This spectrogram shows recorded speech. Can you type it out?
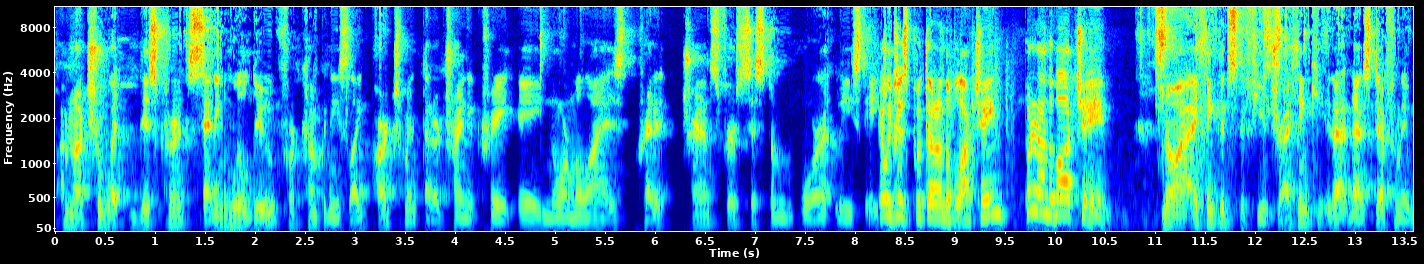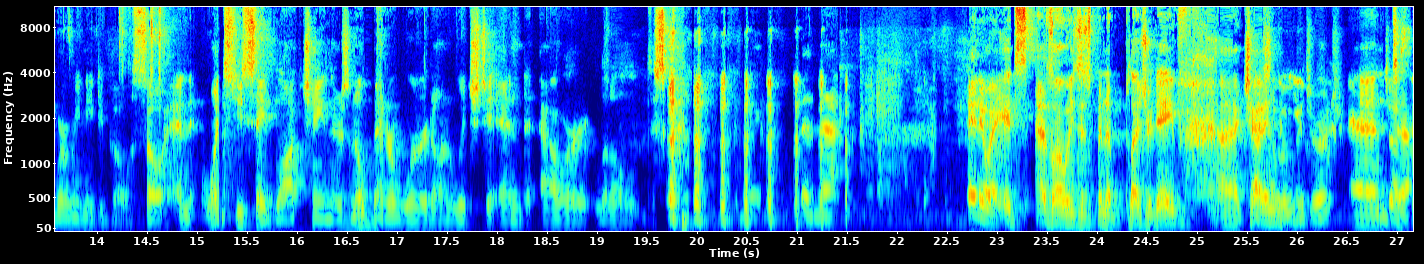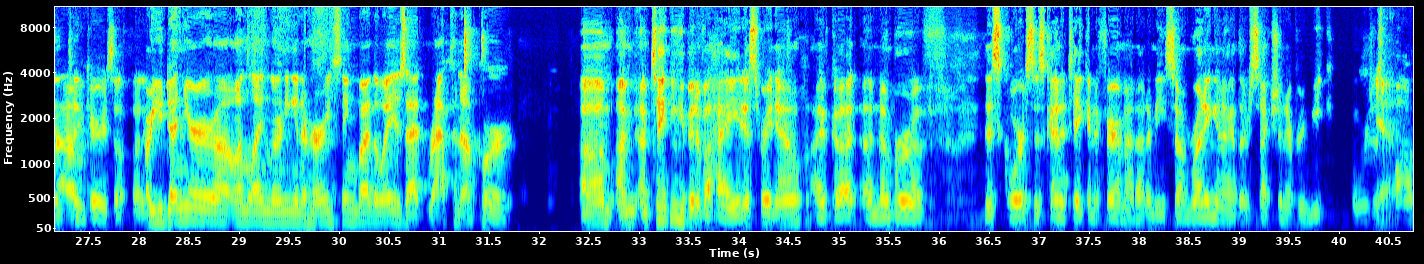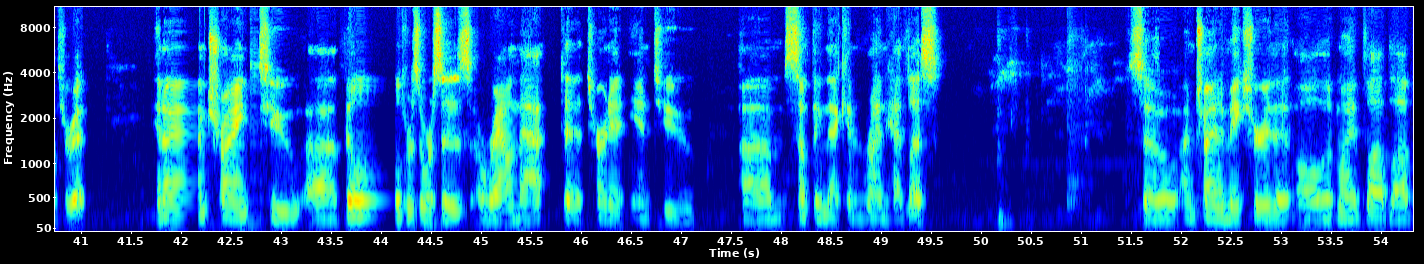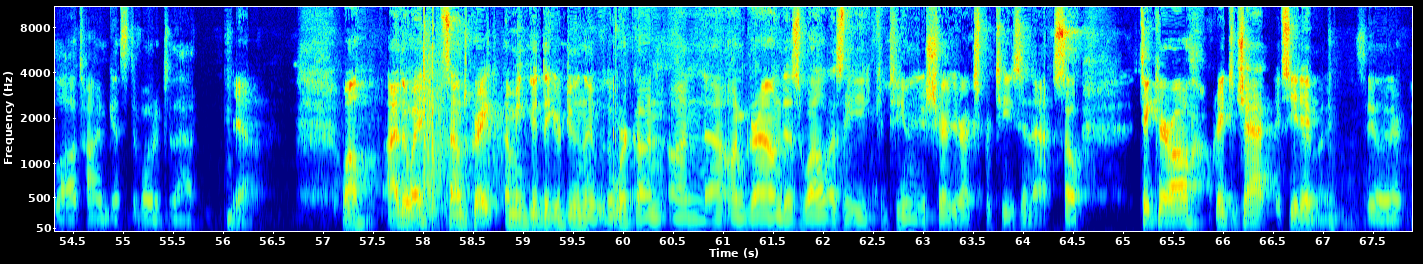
I'm not sure what this current setting will do for companies like Parchment that are trying to create a normalized credit transfer system, or at least a. Can we just put that on the blockchain? Put it on the blockchain. No, I think it's the future. I think that that's definitely where we need to go. So, and once you say blockchain, there's no better word on which to end our little discussion than that. Anyway, it's as always, it's been a pleasure, Dave, uh, chatting with you. George. And Justin, um, take care of yourself, buddy. are you done your uh, online learning in a hurry thing? By the way, is that wrapping up or? Um, I'm, I'm taking a bit of a hiatus right now. I've got a number of, this course has kind of taken a fair amount out of me. So I'm running another section every week and we're just Yeah. plowing through it. And I'm trying to uh, build resources around that to turn it into um, something that can run headless. So I'm trying to make sure that all of my blah, blah, blah time gets devoted to that. Yeah. Well, either way, sounds great. I mean, good that you're doing the, the work on on uh, on ground as well as the continuing to share your expertise in that. So, take care, all. Great to chat. See you, Dave. See you later.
